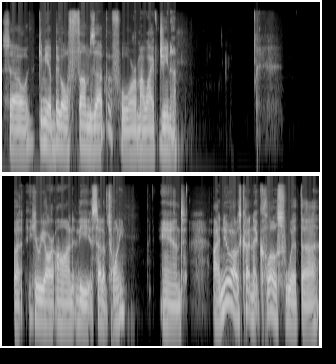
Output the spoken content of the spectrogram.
So give me a big old thumbs up for my wife, Gina. But here we are on the set of 20. And I knew I was cutting it close with uh,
